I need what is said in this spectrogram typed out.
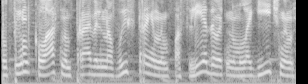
крутым, классным, правильно выстроенным, последовательным, логичным.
